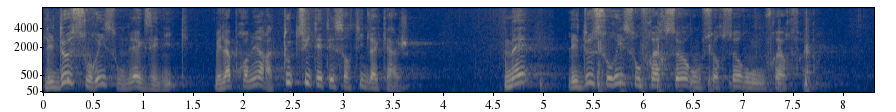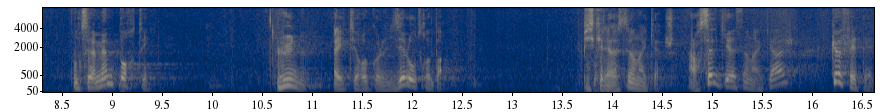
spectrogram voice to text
Les deux souris sont nées exéniques, mais la première a tout de suite été sortie de la cage. Mais les deux souris sont frères-sœurs ou sœurs-sœurs ou frères-frères. Donc c'est la même portée. L'une a été recolonisée, l'autre pas, puisqu'elle est restée dans la cage. Alors celle qui est restée dans la cage, que fait-elle?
